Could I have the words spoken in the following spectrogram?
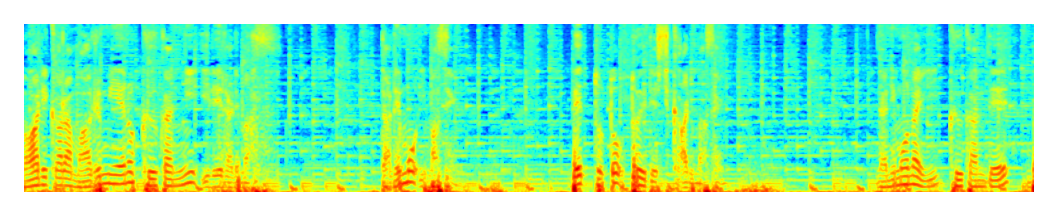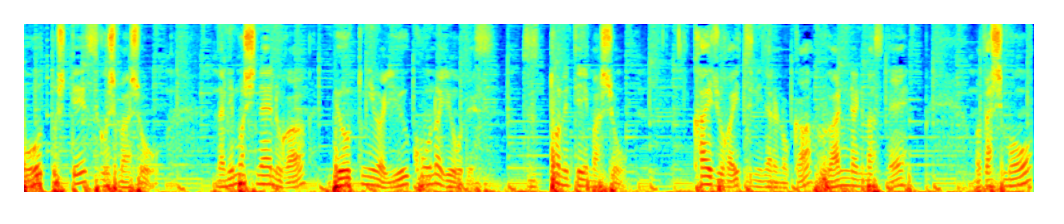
周りから丸見えの空間に入れられます。誰もいません。ベッドとトイレしかありません。何もない空間でぼーっとして過ごしましょう。何もしないのが病気には有効なようです。ずっと寝ていましょう。解除がいつになるのか不安になりますね。私も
